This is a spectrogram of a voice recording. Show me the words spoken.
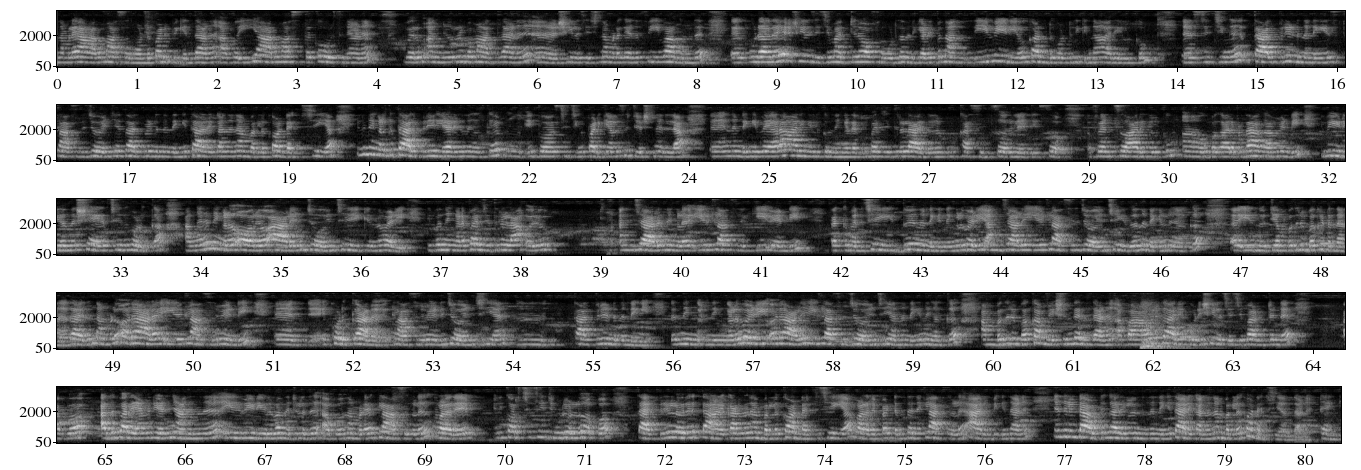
നമ്മളെ ആറ് മാസം കൊണ്ട് പഠിപ്പിക്കുന്നതാണ്. അപ്പോൾ ഈ ആറ് മാസത്തെ കോഴ്സിനാണ് വെറും അഞ്ഞൂറ് രൂപ മാത്രമാണ് ഷീല ചേച്ചി നമ്മുടെ കയ്യിൽ നിന്ന് ഫീ വാങ്ങുന്നത് കൂടാതെ ഷീല ചേച്ചി മറ്റൊരു ഓഫർ കൂടി തന്നിരിക്കുകയാണ്. ഇപ്പോൾ ഈ വീഡിയോ കണ്ടുകൊണ്ടിരിക്കുന്ന ആരെങ്കിലും സ്റ്റിച്ചിങ് താല്പര്യം ഉണ്ടെന്നുണ്ടെങ്കിൽ ക്ലാസ്സിൽ ജോയിൻ ചെയ്യാൻ താല്പര്യം ഉണ്ടെന്നുണ്ടെങ്കിൽ താഴെ കാണുന്ന നമ്പറിൽ കോൺടാക്ട് ചെയ്യുക. ഇത് നിങ്ങൾക്ക് താല്പര്യം ഇല്ല അല്ലെങ്കിൽ നിങ്ങൾക്ക് ഇപ്പോൾ സ്റ്റിച്ചിങ് പഠിക്കാനുള്ള സിറ്റുവേഷൻ അല്ല. എന്നുണ്ടെങ്കിൽ വേറെ ആരെങ്കിലും നിങ്ങളുടെ പരിചയത്തിലുള്ള ആരെങ്കിലും കസിൻസോ റിലേറ്റീവ്സോ ഫ്രണ്ട്സോ ആരെങ്കിലും ഉപകാരപ്രദമാകാൻ വേണ്ടി വീഡിയോ ഒന്ന് ഷെയർ ചെയ്ത് കൊടുക്കുക. അങ്ങനെ നിങ്ങൾ ഓരോ ആളെയും ജോയിൻ ചെയ്യിക്കുന്ന വഴി ഇപ്പോൾ നിങ്ങളുടെ പരിചയത്തിലുള്ള ഒരു അഞ്ചാൾ നിങ്ങൾ ഈ ഒരു ക്ലാസ്സിലേക്ക് വേണ്ടി റെക്കമെൻഡ് ചെയ്തു എന്നുണ്ടെങ്കിൽ നിങ്ങൾ വഴി അഞ്ചാൾ ഈ ഒരു ക്ലാസ്സിൽ ജോയിൻ ചെയ്തു എന്നുണ്ടെങ്കിൽ നിങ്ങൾക്ക് ഇരുന്നൂറ്റി അമ്പത് രൂപ കിട്ടുന്നതാണ്. അതായത് നമ്മൾ ഒരാളെ ഈ ഒരു ക്ലാസ്സിന് വേണ്ടി കൊടുക്കുകയാണ്. ക്ലാസ്സിന് വേണ്ടി ജോയിൻ ചെയ്യാൻ താല്പര്യം ഉണ്ടെന്നുണ്ടെങ്കിൽ നിങ്ങൾ നിങ്ങൾ വഴി ഒരാൾ ഈ ക്ലാസ്സിൽ ജോയിൻ ചെയ്യാന്നുണ്ടെങ്കിൽ നിങ്ങൾക്ക് അമ്പത് രൂപ കമ്മീഷൻ തരുന്നതാണ്. അപ്പോൾ ആ ഒരു കാര്യം കൂടി ശീല ചേച്ചി പറഞ്ഞിട്ടുണ്ട്. അപ്പോൾ അത് പറയാൻ വേണ്ടിയാണ് ഞാനിന്ന് ഈ വീഡിയോയിൽ വന്നിട്ടുള്ളത്. അപ്പോൾ നമ്മുടെ ക്ലാസ്സുകൾ വളരെ ഇനി കുറച്ച് സീറ്റ് കൂടി ഉള്ളൂ. അപ്പോൾ താല്പര്യമുള്ളവർ താഴെ കാണുന്ന നമ്പറിൽ കോൺടാക്റ്റ് ചെയ്യുക വളരെ പെട്ടെന്ന് തന്നെ ക്ലാസ്സുകൾ ആരംഭിക്കുന്നതാണ്. എന്തെങ്കിലും ഡൗട്ടും കാര്യങ്ങളും ഉണ്ടെന്നുണ്ടെങ്കിൽ താഴെ കാണുന്ന നമ്പറിൽ കോൺടാക്റ്റ് ചെയ്യാവുന്നതാണ്. താങ്ക്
